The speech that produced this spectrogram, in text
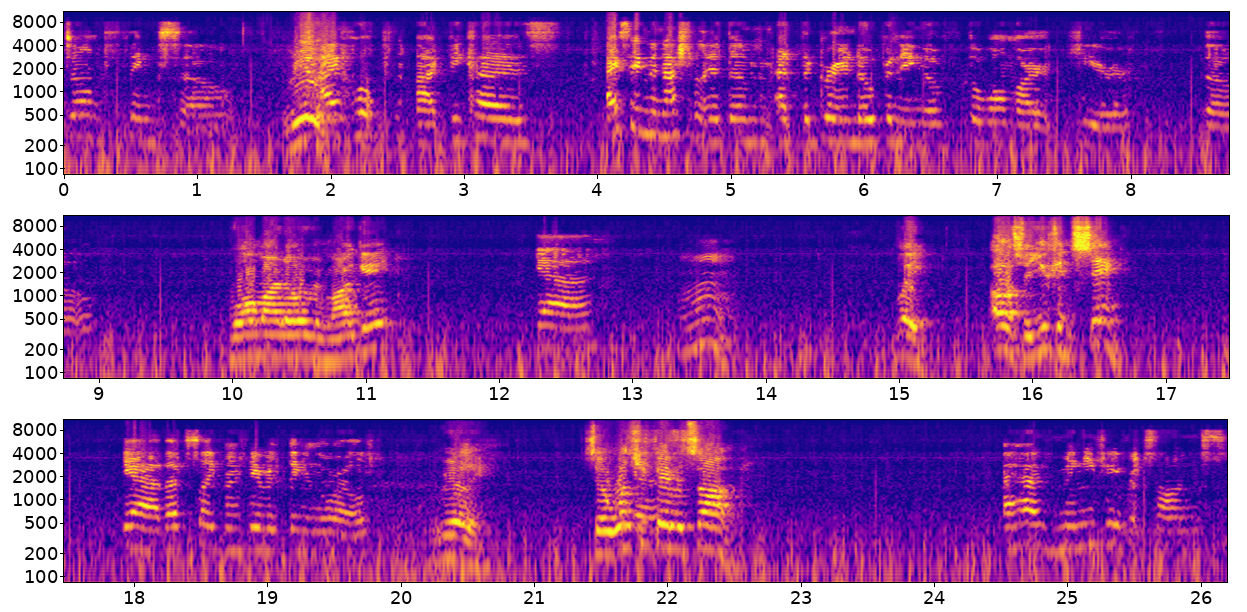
don't think so. Really? I hope not, because I sang the national anthem at the grand opening of the Walmart here. So, Walmart over in Margate? yeah. Hmm. Wait. Oh, so you can sing? Yeah, that's like my favorite thing in the world. Really? So what's your favorite song? I have many favorite songs.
